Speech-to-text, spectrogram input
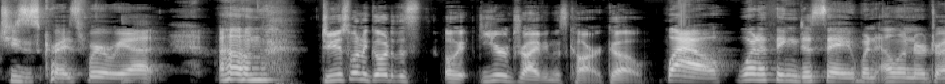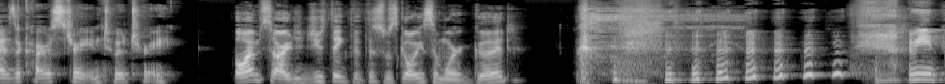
Jesus Christ, where are we at? Um, Do you just want to go to this? Okay, you're driving this car. Go. wow, what a thing to say when Eleanor drives a car straight into a tree. Oh, I'm sorry. Did you think that this was going somewhere good? I mean,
